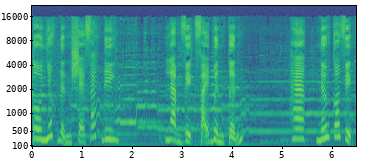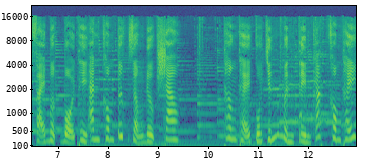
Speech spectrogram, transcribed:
Tôi nhất định sẽ phát điên. Làm việc phải bình tĩnh. Ha, nếu có việc phải bực bội thì anh không tức giận được sao? Thân thể của chính mình tìm khắp không thấy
